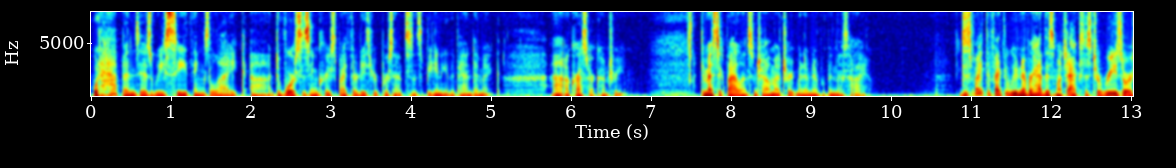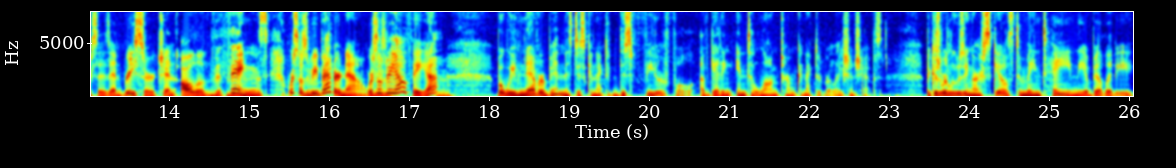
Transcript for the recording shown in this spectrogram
What happens is we see things like uh, divorces increased by 33% since the beginning of the pandemic uh, across our country. Domestic violence and child maltreatment have never been this high. Despite the fact that we've never had this much access to resources and research and all of the things, we're supposed to be better now. We're supposed to be healthy, yeah? But we've never been this disconnected, this fearful of getting into long term connected relationships because we're losing our skills to maintain the ability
